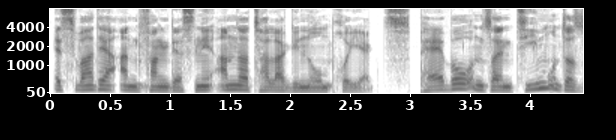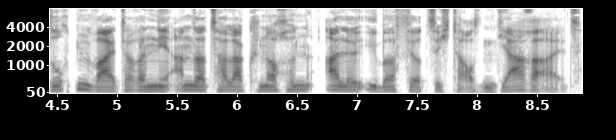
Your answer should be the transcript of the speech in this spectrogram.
Es war der Anfang des Neandertaler-Genomprojekts. Päbo und sein Team untersuchten weitere Neandertaler-Knochen, alle über 40.000 Jahre alt.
